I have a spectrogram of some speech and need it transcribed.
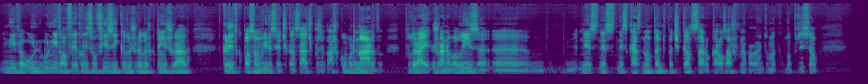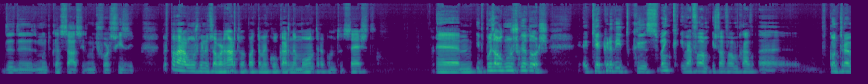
nível, o, o nível, a condição física dos jogadores que têm jogado, acredito que possam vir a ser descansados. Por exemplo, acho que o Bernardo poderá jogar na baliza, uh, nesse, nesse, nesse caso, não tanto para descansar o Carlos Alves, porque não é provavelmente uma, uma posição de, de, de, muito cansaço e de muito esforço físico, mas para dar alguns minutos ao Bernardo, pode também colocar na montra, como tu disseste. Um, e depois alguns jogadores que acredito que, se bem que vai falar, isto vai falar um bocado uh, contra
